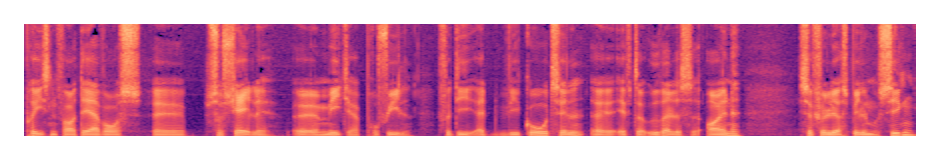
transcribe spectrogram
prisen for, det er vores øh, sociale øh, medieprofil, fordi at vi er gode til, øh, efter udvalgets øjne, selvfølgelig at spille musikken,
